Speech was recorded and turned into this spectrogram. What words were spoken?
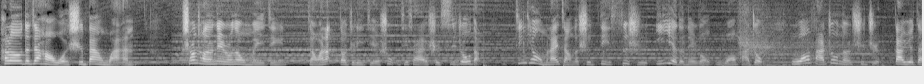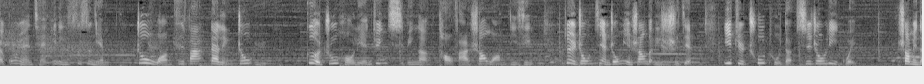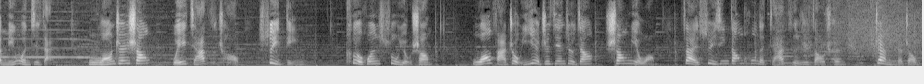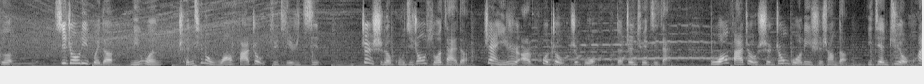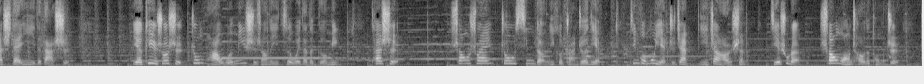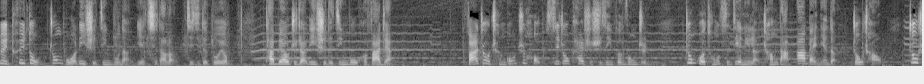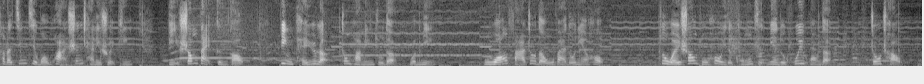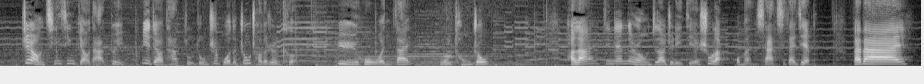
Hello，大家好，我是半晚。商朝的内容呢，我们已经讲完了，到这里结束。接下来是西周的。今天我们来讲的是第四十一页的内容——武王伐纣。武王伐纣呢，是指大约在公元前一零四四年，周武王姬发带领周与各诸侯联军起兵呢，讨伐商王帝辛，最终建州灭商的历史事件。依据出土的西周厉轨上面的铭文记载。武王征商，为甲子朝，遂鼎，克婚素有商。武王伐纣，一夜之间就将商灭亡，在岁星当空的甲子日早晨，占领了朝歌。西周厉鬼的铭文澄清了武王伐纣具体日期，证实了古籍中所载的“战一日而破纣之国”的正确记载。武王伐纣是中国历史上的一件具有划时代意义的大事。也可以说是中华文明史上的一次伟大的革命，它是商衰周兴的一个转折点。经过牧野之战一战而胜，结束了商王朝的统治，对推动中国历史进步呢也起到了积极的作用。它标志着历史的进步和发展。伐纣成功之后，西周开始实行分封制，中国从此建立了长达八百年的周朝。周朝的经济、文化、生产力水平比商代更高。并培育了中华民族的文明。武王伐纣的五百多年后，作为商族后裔的孔子面对辉煌的周朝，这样倾心表达对灭掉他祖宗之国的周朝的认可。郁郁乎文哉，吾从周。好啦，今天内容就到这里结束了，我们下期再见，拜拜。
